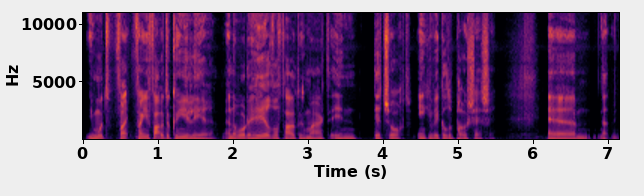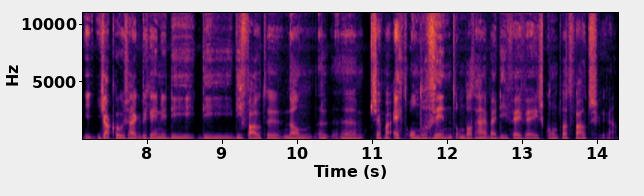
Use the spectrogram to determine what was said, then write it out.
Je moet van, van je fouten kun je leren. En er worden heel veel fouten gemaakt in dit soort ingewikkelde processen. Ehm, nou, Jacco is eigenlijk degene die die, die fouten dan eh, eh, zeg maar echt ondervindt, omdat hij bij die VV's komt, wat fout is gegaan.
